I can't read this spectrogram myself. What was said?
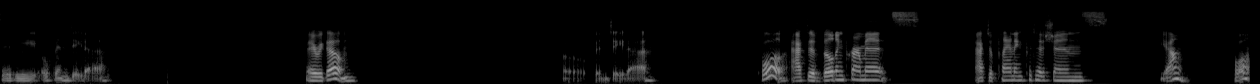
City open data. There we go. Open data. Cool. Active building permits, active planning petitions, yeah, cool.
